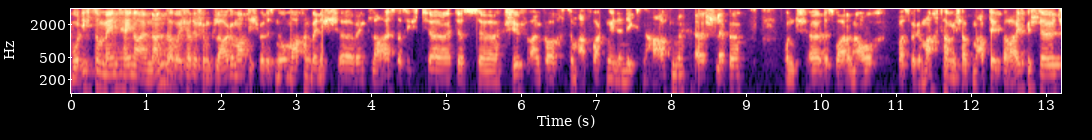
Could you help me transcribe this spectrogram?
wurde ich zum Maintainer ernannt, aber ich hatte schon klar gemacht, ich würde es nur machen, wenn ich, äh, wenn klar ist, dass ich äh, das äh, Schiff einfach zum Abwracken in den nächsten Hafen äh, schleppe. Und äh, das war dann auch, was wir gemacht haben. Ich habe ein Update bereitgestellt,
